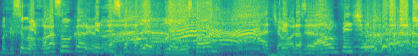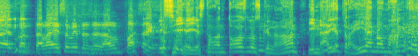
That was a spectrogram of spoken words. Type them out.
Porque se me bajó el azúcar. Y, Mientras- Y, y ahí estaban. ah, Mientras se daba un pinche... Contaba eso mientras se daba un pase. Dice, y ahí estaban todos los que la daban. Y nadie traía, no mames. Y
